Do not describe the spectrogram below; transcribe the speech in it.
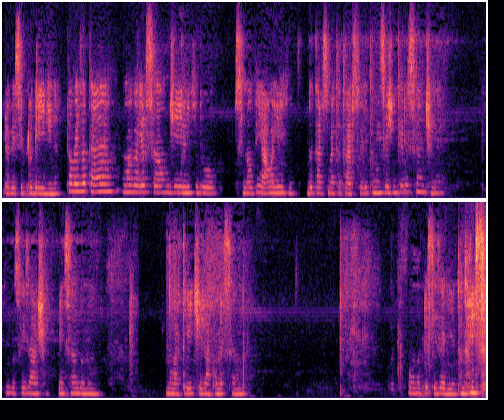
para ver se progride, né? Talvez até uma avaliação de líquido sinovial ali do tarso metatarso ali também seja interessante, né? O que vocês acham? Pensando no, numa artrite já começando. Ou não precisaria tudo isso?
